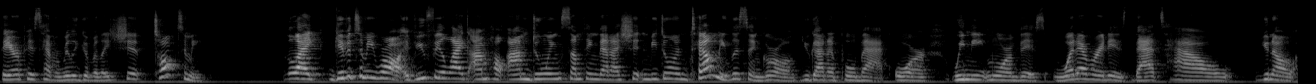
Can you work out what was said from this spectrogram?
therapists have a really good relationship talk to me. Like give it to me raw. If you feel like i'm i'm doing something that i shouldn't be doing tell me listen girl you got to pull back or we need more of this whatever it is. That's how you know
